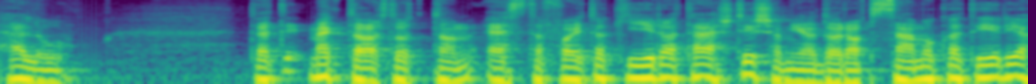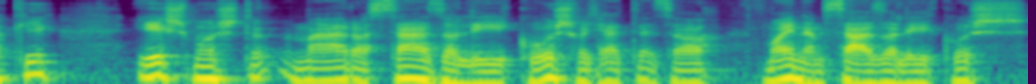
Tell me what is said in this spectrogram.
Hello. Tehát megtartottam ezt a fajta kiíratást is, ami a darabszámokat írja ki, és most már a százalékos, vagy hát ez a majdnem százalékos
